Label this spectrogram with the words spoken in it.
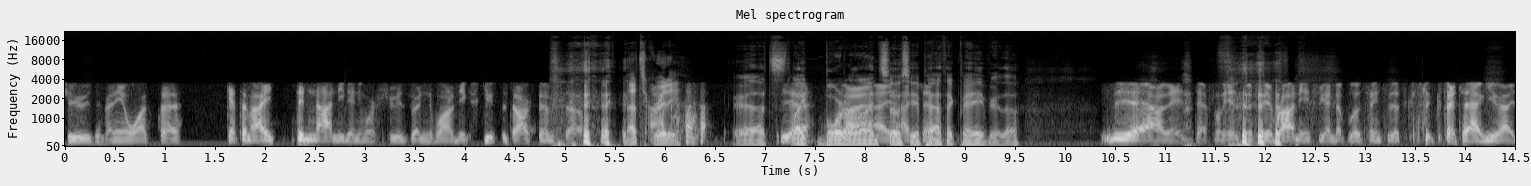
shoes if anyone wants to get them. I did not need any more shoes, but I wanted the excuse to talk to him. So that's gritty. yeah, that's yeah, like borderline I, sociopathic I behavior, though. Yeah, it definitely is. If, Rotnei, if you end up listening to this because I tag you, I,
